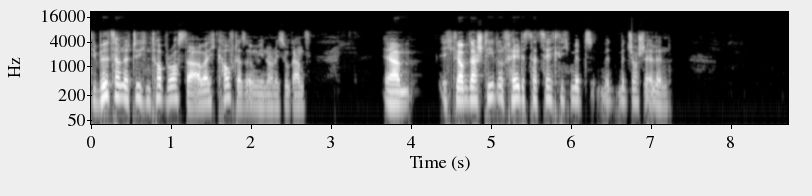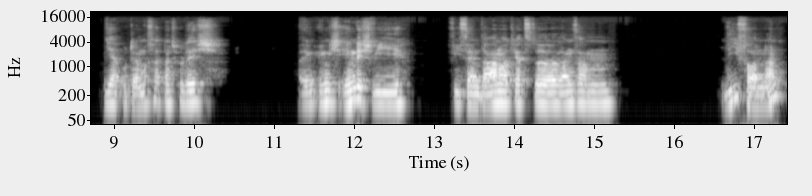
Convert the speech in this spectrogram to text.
die Bills haben natürlich einen Top-Roster, aber ich kaufe das irgendwie noch nicht so ganz. Ähm, ich glaube, da steht und fällt es tatsächlich mit, mit, mit Josh Allen. Ja, gut, der muss halt natürlich eigentlich ähnlich wie, wie Sam Darnold jetzt äh, langsam liefern, ne?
